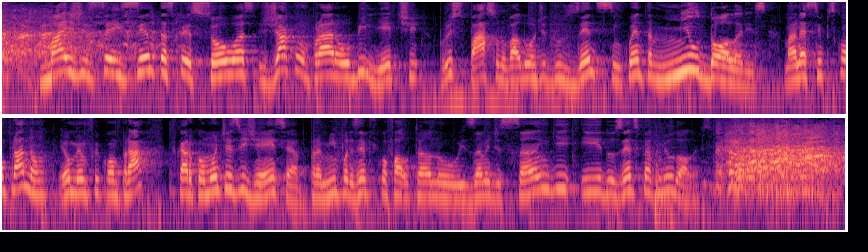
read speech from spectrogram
Mais de 600 pessoas já compraram o bilhete para o espaço no valor de 250 mil dólares. Mas não é simples comprar, não. Eu mesmo fui comprar, ficaram com um monte de exigência. Para mim, por exemplo, ficou faltando o exame de sangue e 250 mil dólares.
